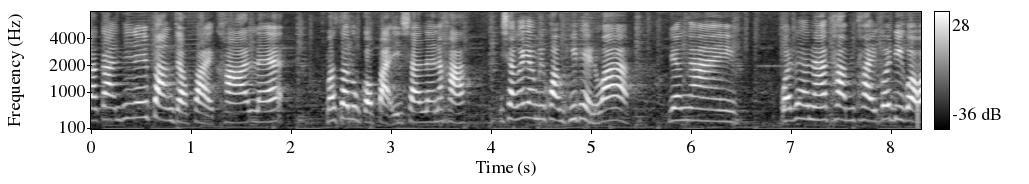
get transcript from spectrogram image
จากการที่ได้ฟังจากฝ่ายค้านและ มาสรุปกับฝ่ายดิฉันแล้วนะคะ ดิฉันก็ยังมีความคิดเห็นว่ายังไงวัฒนธรรมไทยก็ดีกว่า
